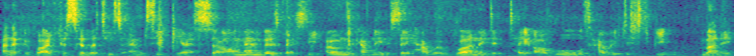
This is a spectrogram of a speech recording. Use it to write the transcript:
and they provide facilities to MCPS. So our members basically own the company, they say how we're run, they dictate our rules, how we distribute money.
